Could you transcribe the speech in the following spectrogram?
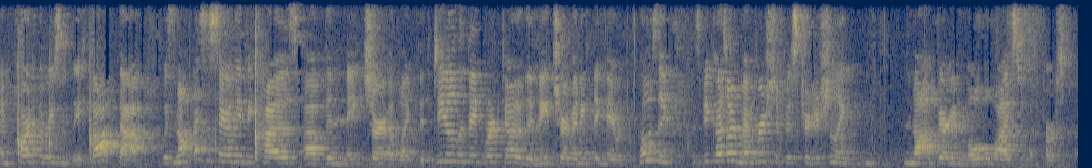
and part of the reason they thought that was not necessarily because of the nature of like the deal that they'd worked out or the nature of anything they were proposing, it's because our membership is traditionally not very mobilized in the first place.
